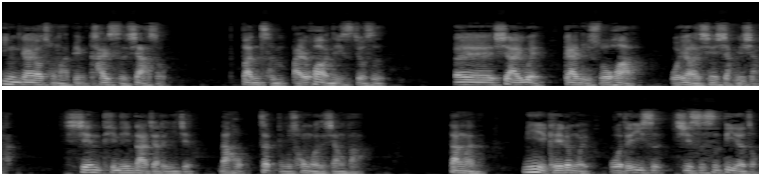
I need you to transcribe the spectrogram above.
应该要从哪边开始下手。翻成白话文的意思就是。呃，下一位该你说话了，我要先想一想了，先听听大家的意见，然后再补充我的想法。当然，你也可以认为我的意思其实是第二种，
